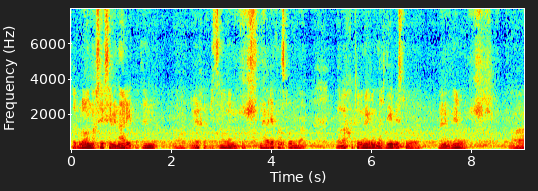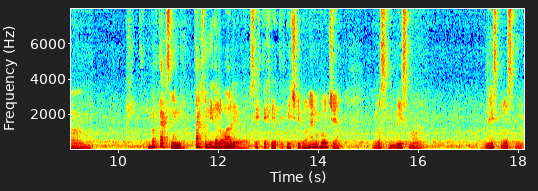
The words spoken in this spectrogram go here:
To je bilo na vseh seminarjih, potem v EFE predstavljeno kot neverjetna zgodba, da lahko to nekdo naredi v bistvu v enem dnevu. Um, ampak tako smo, tak smo mi delovali v vseh teh letih, nič ni bilo nemogoče, bilo smo, bili smo neizprostni,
